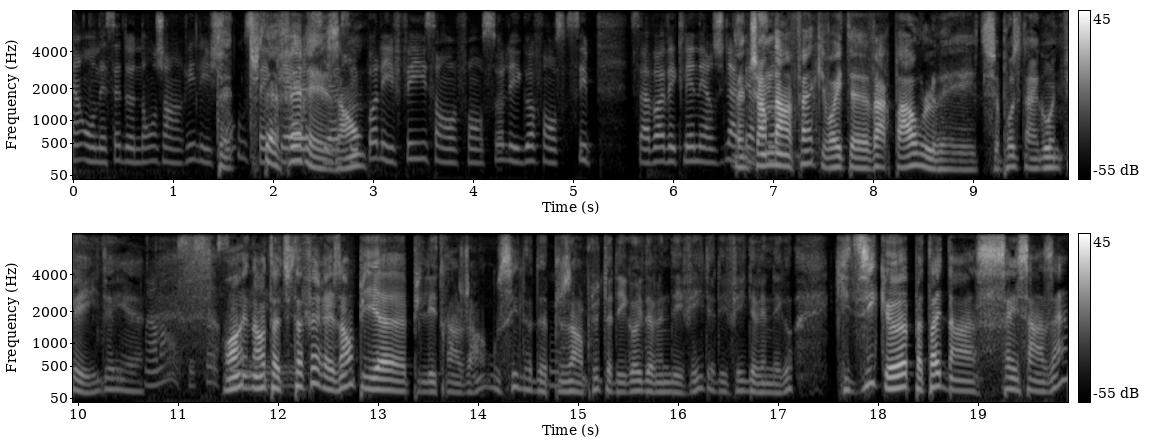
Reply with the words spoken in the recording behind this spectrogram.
Hein? On essaie de non-genrer les choses. tout à fait raison. C'est pas les filles sont- font ça, les gars font ça. Ça va avec l'énergie de la une personne. chambre d'enfant qui va être euh, vert pâle, ben, tu sais pas si c'est un gars ou une fille. euh. Non, non, c'est ça. Oui, c'est- non, tu as tout à fait raison. Puis, euh, puis les transgenres aussi, là, de plus en plus, tu as des gars qui deviennent des filles, tu as des filles qui deviennent des gars. Qui dit que peut-être dans 500 ans,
